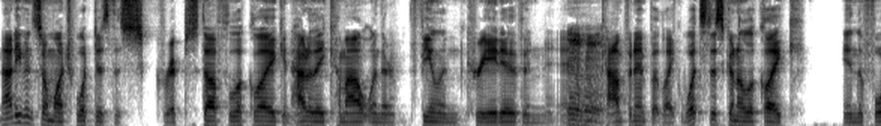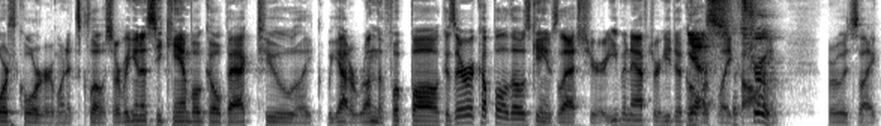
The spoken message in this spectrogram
not even so much what does the script stuff look like and how do they come out when they're feeling creative and, and Mhm. confident, but like, what's this going to look like in the fourth quarter when it's close? Are we going to see Campbell go back to like, we got to run the football? Because there were a couple of those games last year, even after he took Yes, over play that's calling, true. where it was like,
